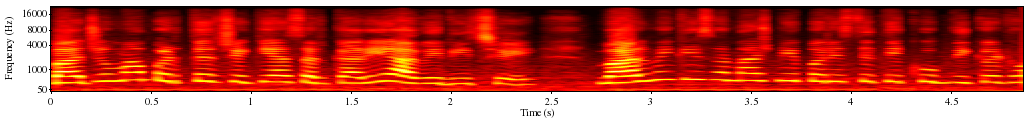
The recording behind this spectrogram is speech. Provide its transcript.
બાજુમાં પડતર જગ્યા સરકારી આવેલી છે. વાલ્મીકી સમાજની પરિસ્થિતિ ખૂબ વિકટ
